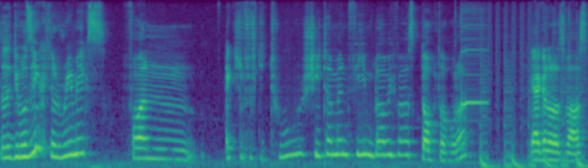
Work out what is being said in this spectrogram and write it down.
Die Musik, der Remix von Action 52, Cheaterman Theme, glaube ich, war es. Doch, doch, oder? Ja, genau, das war's.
